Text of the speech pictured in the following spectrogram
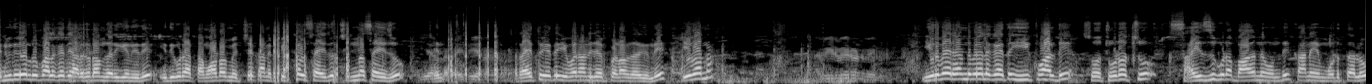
ఎనిమిది వేల రూపాయలకి అయితే అడగడం జరిగింది ఇది. ఇది కూడా టమాటో మిర్చి కానీ పిక్కల సైజు చిన్న సైజు రైతు అయితే ఇవ్వనని చెప్పడం జరిగింది. ఇవన్న ఇరవై రెండు వేలకి అయితే ఈ క్వాలిటీ సో చూడొచ్చు సైజు కూడా బాగానే ఉంది కానీ ముడతలు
